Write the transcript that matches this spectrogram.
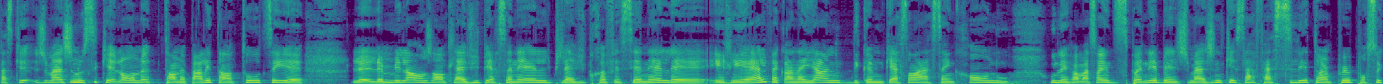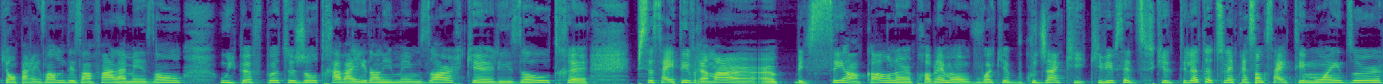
parce que j'imagine aussi que là on a t'en as parlé tantôt tu sais euh, le, le, mélange entre la vie personnelle puis la vie professionnelle est, est réel. Fait qu'en ayant des communications asynchrones ou où l'information est disponible ben, j'imagine que ça facilite un peu pour ceux qui ont par exemple des enfants à la maison où ils peuvent pas toujours travailler dans les mêmes heures que les autres euh, puis ça ça a été vraiment un, un ben, c'est encore là, un problème. On voit qu'il y a beaucoup de gens qui, qui vivent cette difficulté là as-tu l'impression que ça a été moins dur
